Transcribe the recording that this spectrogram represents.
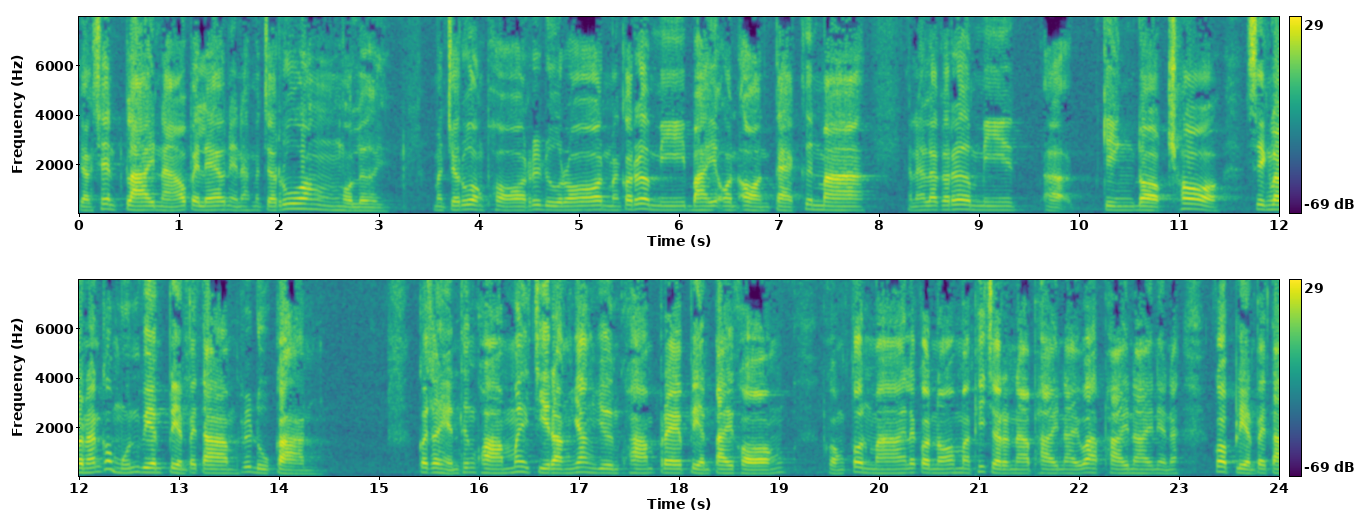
อย่างเช่นปลายหนาวไปแล้วเนี่ยนะมันจะร่วงหมดเลย มันจะร่วงพอฤดูร้อน มันก็เริ่มมีใบอ่อนๆแตกขึ้นมานะแล้วก็เริ่มมีกิ่งดอกช่อ สิ่งเหล่านั้นก็หมุนเวียนเปลี่ยนไปตามฤดูกาลก็จะเห็นถึงความไม่จีรังยั่งยืนความแปรเปลี่ยนไปของ ของต้นไม้แล้วก็น้อมมาพิจารณาภายในว่าภายในเนี่ยนะก็เปลี่ยนไปต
